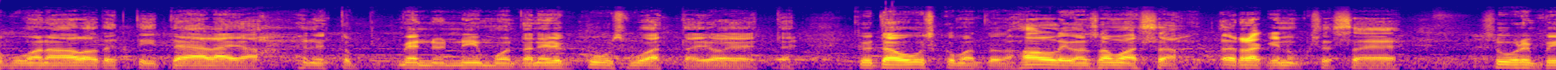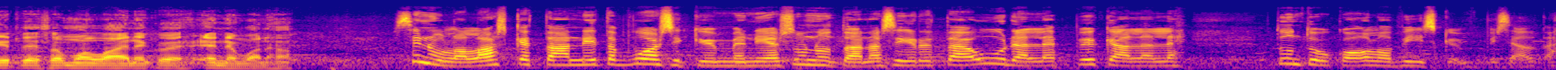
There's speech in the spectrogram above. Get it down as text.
6-9 vuonna aloitettiin täällä ja nyt on mennyt niin monta, 46 vuotta jo, että kyllä tämä on uskomaton. Halli on samassa rakennuksessa ja suurin piirtein samanlainen kuin ennen vanhaa. Sinulla lasketaan niitä vuosikymmeniä, sunnuntaina siirrytään uudelle pykälälle. Tuntuuko olo viisikymppiseltä?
